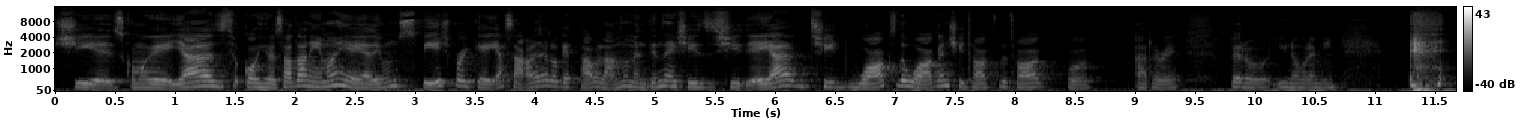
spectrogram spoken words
she is. Como que ella cogió esa tarima y ella dio un speech porque ella sabe de lo que está hablando, ¿me entiendes? She's, she, ella, she walks the walk and she talks the talk. Well, al revés. Pero, you know what I mean.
